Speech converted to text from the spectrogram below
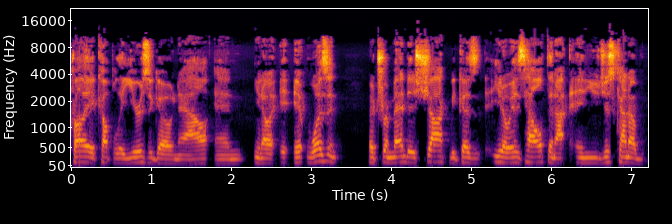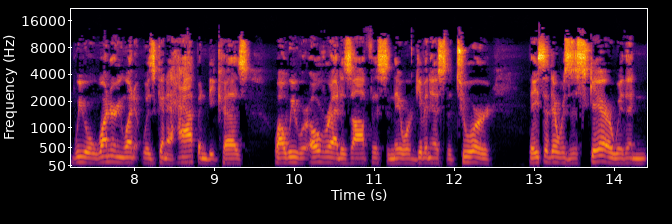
probably a couple of years ago now, and you know, it, it wasn't a tremendous shock because you know his health and I, and you just kind of we were wondering when it was going to happen because while we were over at his office and they were giving us the tour, they said there was a scare within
